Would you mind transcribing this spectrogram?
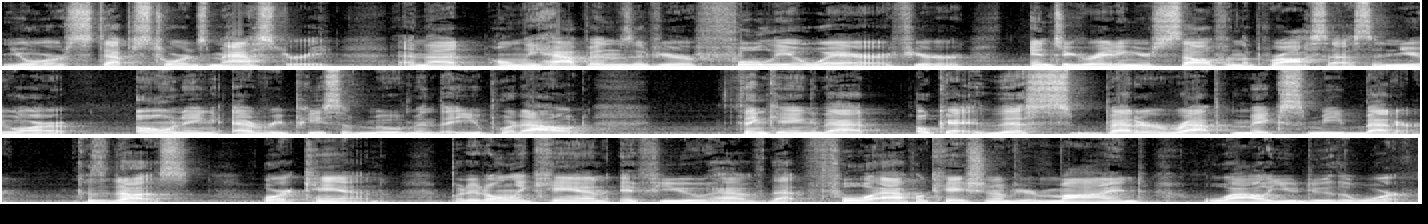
your steps towards mastery. And that only happens if you're fully aware, if you're integrating yourself in the process and you are owning every piece of movement that you put out, thinking that, okay, this better rep makes me better. Because it does, or it can. But it only can if you have that full application of your mind while you do the work.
